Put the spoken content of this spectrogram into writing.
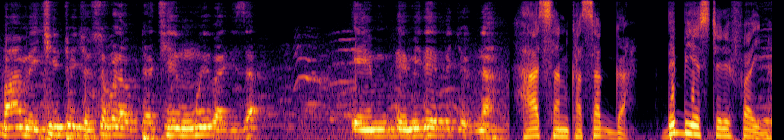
Maama ekintu ekyo sobola butakyemwebaliza emirembe gyonna hassan kasagga bbs telefina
